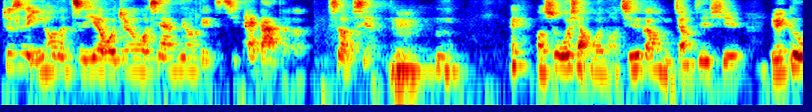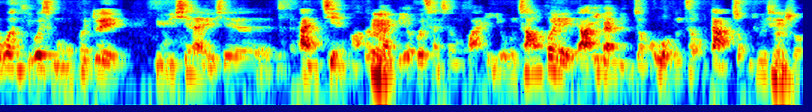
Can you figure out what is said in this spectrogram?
就是以后的职业，我觉得我现在没有给自己太大的设限。嗯嗯，哎，老师，我想问哦，其实刚刚我们讲这些，有一个问题，为什么我们会对于现在有一些案件哈的判别会产生怀疑？我们常常会啊，一般民众，我们这种大众就会想说，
